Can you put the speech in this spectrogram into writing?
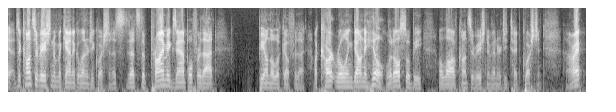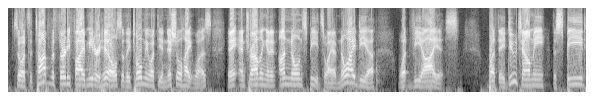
Yeah, it's a conservation of mechanical energy question. It's that's the prime example for that. Be on the lookout for that. A cart rolling down a hill would also be a law of conservation of energy type question. All right, so it's the top of a 35 meter hill, so they told me what the initial height was, okay, and traveling at an unknown speed, so I have no idea what VI is. But they do tell me the speed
